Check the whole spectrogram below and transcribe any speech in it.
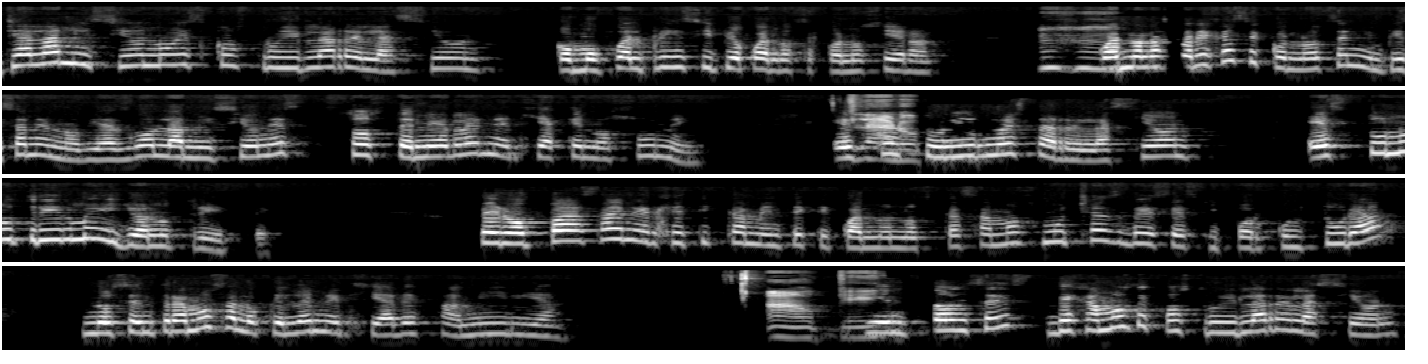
ya la misión no es construir la relación, como fue al principio cuando se conocieron. Cuando las parejas se conocen y empiezan el noviazgo, la misión es sostener la energía que nos une, es construir nuestra relación, es tú nutrirme y yo nutrirte. Pero pasa energéticamente que cuando nos casamos muchas veces y por cultura, nos centramos a lo que es la energía de familia. Ah, ok. Y entonces dejamos de construir la relación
